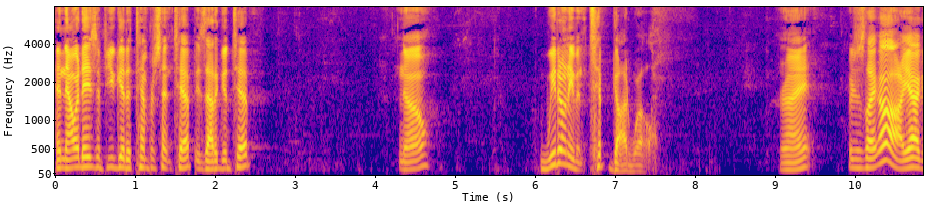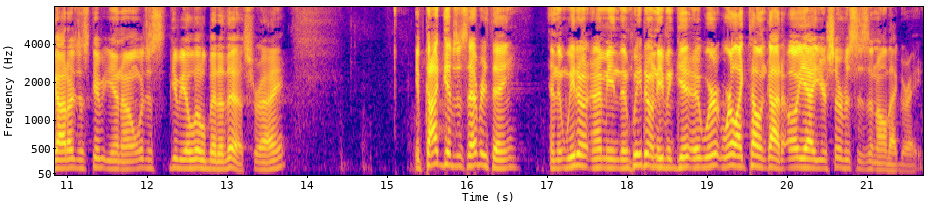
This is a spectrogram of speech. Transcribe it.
And nowadays, if you get a 10% tip, is that a good tip? No. We don't even tip God well, right? We're just like, oh, yeah, God, I'll just give you, you know, we'll just give you a little bit of this, right? If God gives us everything, and then we don't, I mean, then we don't even get, we're, we're like telling God, oh, yeah, your service isn't all that great.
